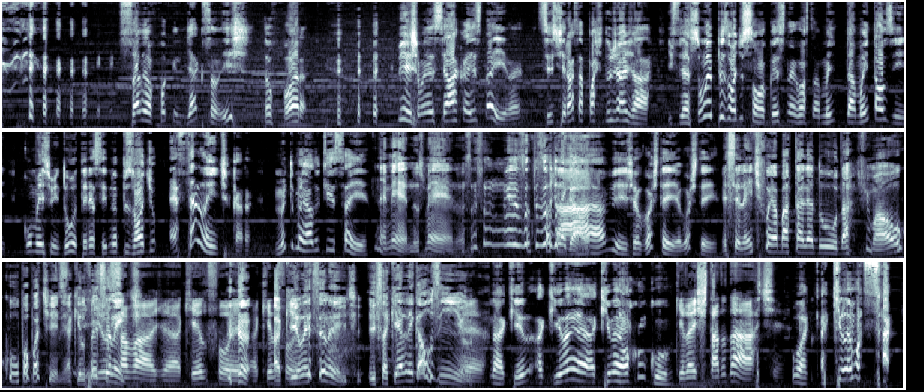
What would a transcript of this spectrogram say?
Samuel fucking Jackson? Ixi, tô fora. Bicho, mas esse arco é isso daí, né? Se tirasse a parte do Jajar e fizesse um episódio só com esse negócio da mãe, da mãe Talzinho com o Mace Windu, teria sido um episódio excelente, cara. Muito melhor do que isso aí. É menos, menos. Esse episódio legal. Ah, bicho, eu gostei, eu gostei. Excelente foi a batalha do Darth Maul com o Palpatine. Aquilo foi e excelente. o Savage, aquilo foi, aquilo, Aquilo foi. é excelente. Isso aqui é legalzinho. É. Não, aquilo, aquilo é, aquilo é concurso. Aquilo é estado da arte. Pô, aquilo é uma sacanagem,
